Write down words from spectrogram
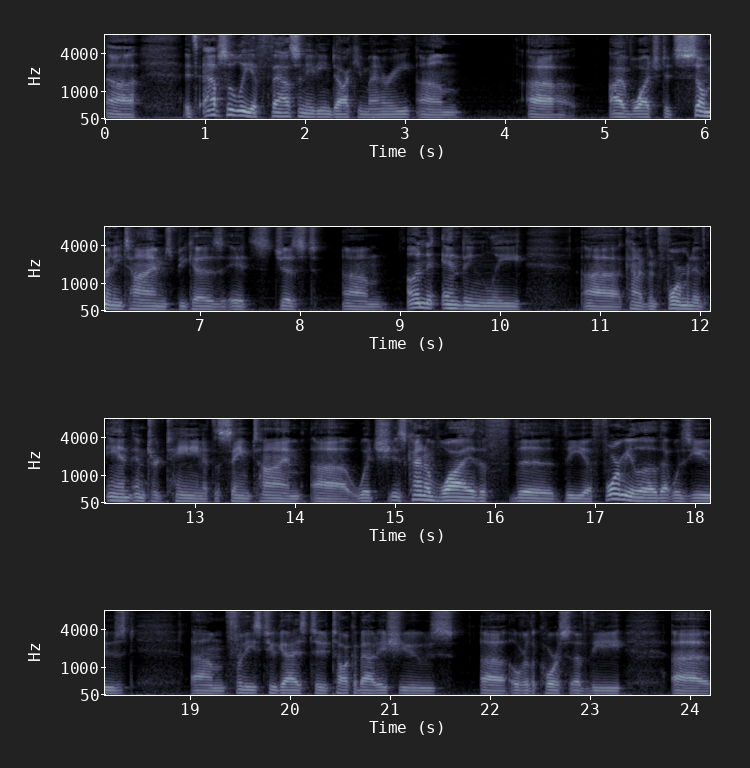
it's absolutely a fascinating documentary. Um, I've watched it so many times because it's just um, unendingly uh, kind of informative and entertaining at the same time, uh, which is kind of why the the the uh, formula that was used um, for these two guys to talk about issues uh, over the course of the uh,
